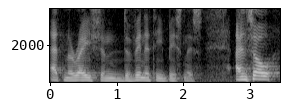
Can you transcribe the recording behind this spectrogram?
admiration, divinity business. And so,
